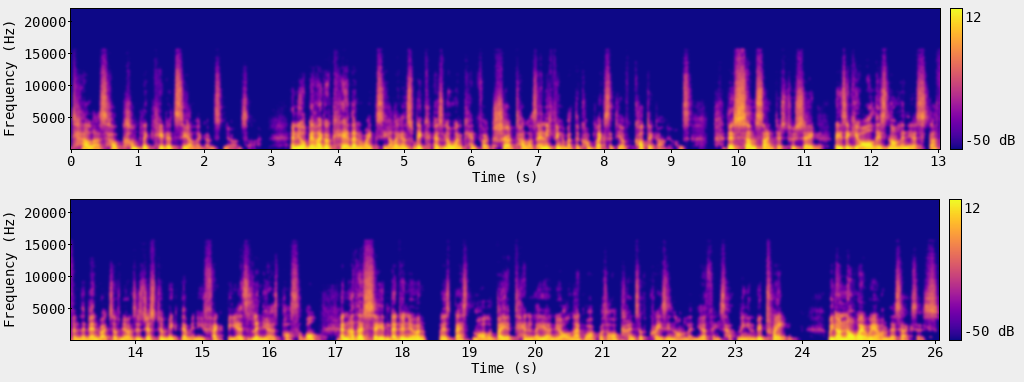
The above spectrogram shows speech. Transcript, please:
tell us how complicated C. elegans neurons are. And you'll be like, okay, then why C. elegans? Because no one can for sure tell us anything about the complexity of cortical neurons. There's some scientists who say basically all this nonlinear stuff in the dendrites of neurons is just to make them in effect be as linear as possible. And others say that a neuron is best modeled by a 10 layer neural network with all kinds of crazy nonlinear things happening in between. We don't know where we are on this axis.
